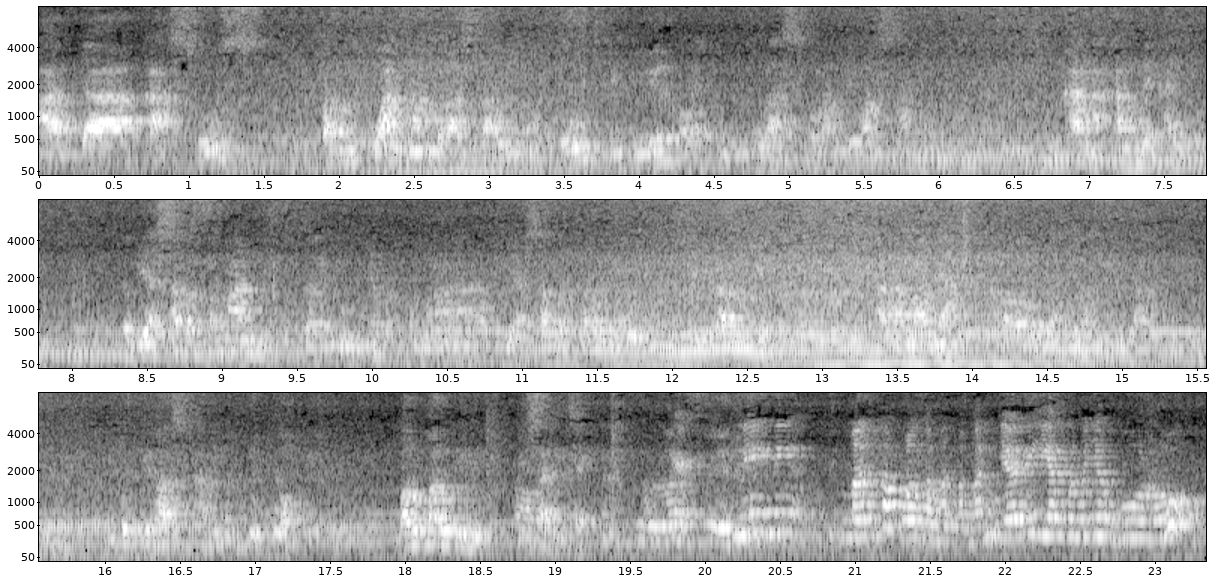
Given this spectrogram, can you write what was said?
Ada kasus perempuan 16 tahun itu digilir oleh 17 orang dewasa. Dikarenakan mereka itu biasa berteman gitu dari dulunya berteman biasa bergaul sehingga mungkin namanya kalau laki-laki bilang itu viral sekali di TikTok gitu. Baru-baru ini bisa dicek. Oke, ini ini mantap loh teman-teman. Jadi yang namanya guru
